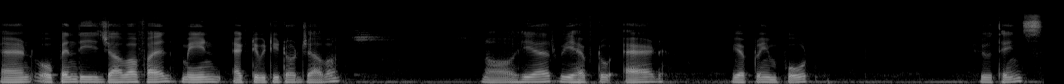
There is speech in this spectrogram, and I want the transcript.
and open the java file main activity.java now here we have to add we have to import few things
